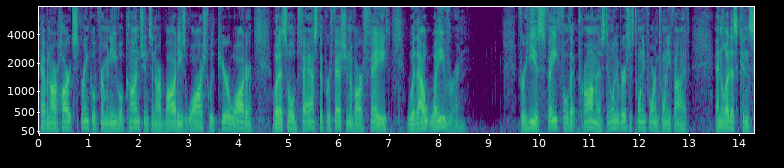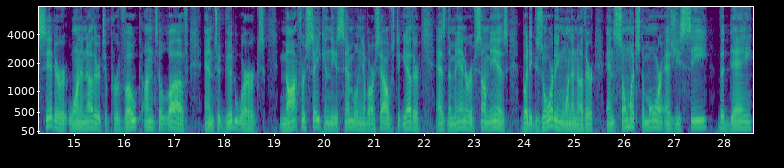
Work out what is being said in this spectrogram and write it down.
having our hearts sprinkled from an evil conscience and our bodies washed with pure water. Let us hold fast the profession of our faith without wavering. For he is faithful that promised. And look at verses 24 and 25 and let us consider one another to provoke unto love and to good works, not forsaking the assembling of ourselves together, as the manner of some is, but exhorting one another, and so much the more as ye see the day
